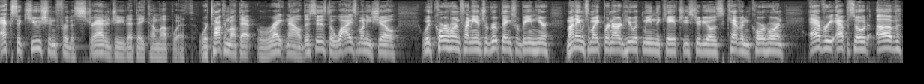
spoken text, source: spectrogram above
execution for the strategy that they come up with. We're talking about that right now. This is the Wise Money Show with Korhorn Financial Group. Thanks for being here. My name is Mike Bernard. Here with me in the KFG studios, Kevin Korhorn. Every episode of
